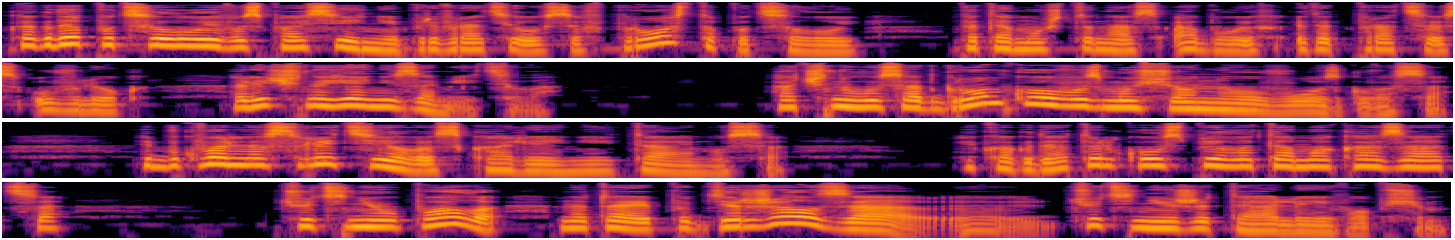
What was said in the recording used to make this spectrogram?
Когда поцелуй его спасения превратился в просто поцелуй, потому что нас обоих этот процесс увлек, лично я не заметила. Очнулась от громкого возмущенного возгласа и буквально слетела с коленей Таймуса. И когда только успела там оказаться... Чуть не упала, но Тай поддержал за... Э, чуть ниже талии, в общем.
